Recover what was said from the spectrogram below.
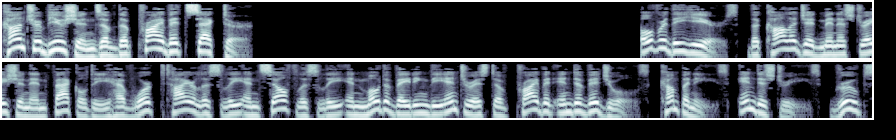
Contributions of the private sector. Over the years, the college administration and faculty have worked tirelessly and selflessly in motivating the interest of private individuals, companies, industries, groups,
